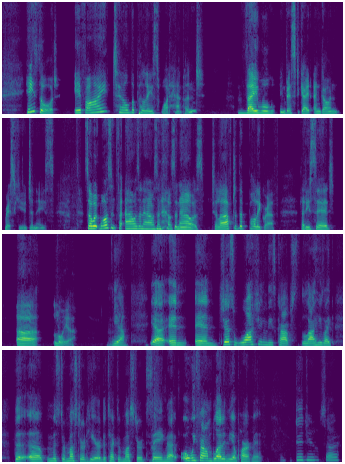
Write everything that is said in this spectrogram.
He thought, if I tell the police what happened, they will investigate and go and rescue Denise. So it wasn't for hours and hours and hours and hours till after the polygraph that he said, uh, lawyer. Yeah. Yeah. And and just watching these cops lie, he's like the uh Mr. Mustard here, Detective Mustard, saying that, oh, we found blood in the apartment. Did you, sir?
